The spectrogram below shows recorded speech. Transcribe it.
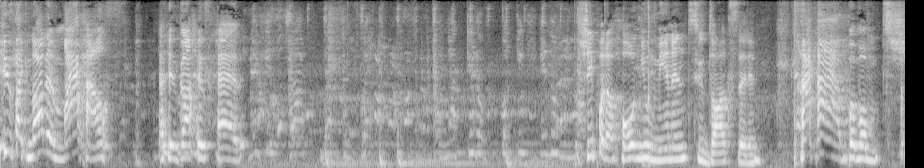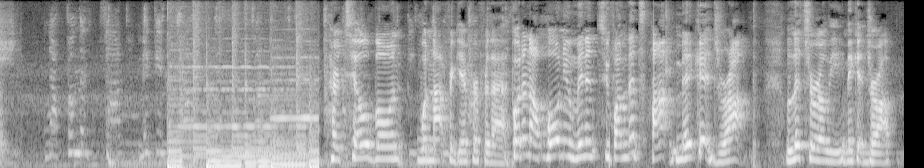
He's like, not in my house. And he's got his head. She put a whole new meaning to dog sitting. boom, Her tailbone would not forgive her for that. Put in a whole new minute to from the top, make it drop. Literally, make it drop.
